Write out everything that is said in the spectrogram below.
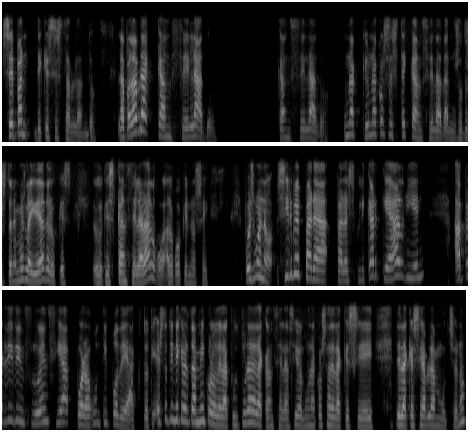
sepan de qué se está hablando. La palabra cancelado. Cancelado. una, que una cosa esté cancelada. Nosotros tenemos la idea de lo que es, lo que es cancelar algo, algo que no sé. Pues bueno, sirve para, para explicar que alguien ha perdido influencia por algún tipo de acto. Esto tiene que ver también con lo de la cultura de la cancelación, una cosa de la que se, de la que se habla mucho. ¿no?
